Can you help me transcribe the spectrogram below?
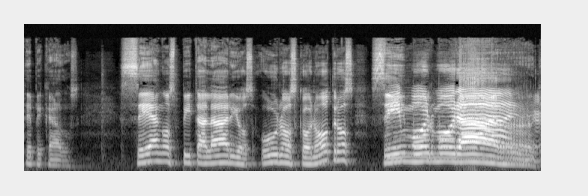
de pecados. Sean hospitalarios unos con otros sin, murmurar.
